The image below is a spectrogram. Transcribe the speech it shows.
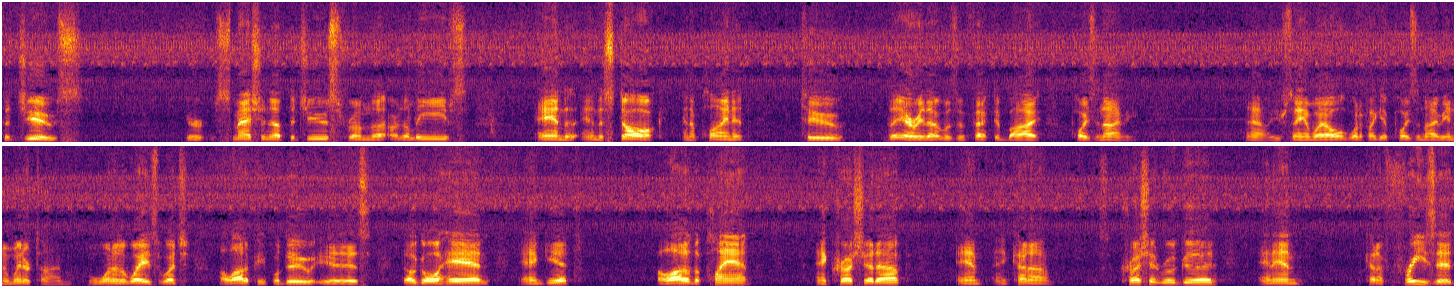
the juice. You're smashing up the juice from the or the leaves and, and the stalk and applying it to the area that was infected by poison ivy. Now, you're saying, well, what if I get poison ivy in the wintertime? Well, one of the ways which a lot of people do is they'll go ahead and get a lot of the plant and crush it up and, and kind of crush it real good and then kind of freeze it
